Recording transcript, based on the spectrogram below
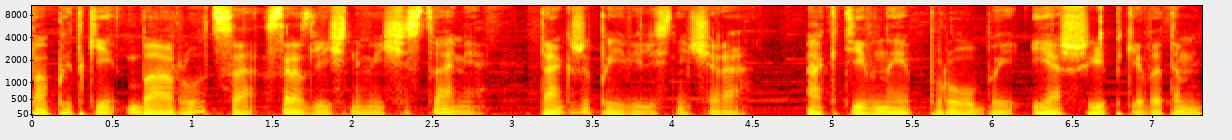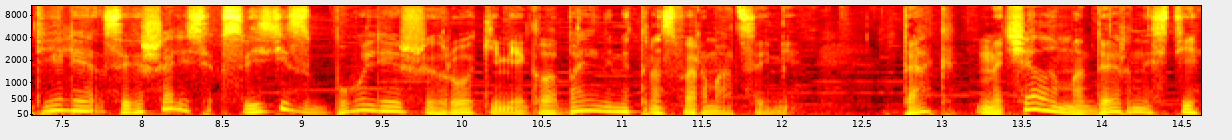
Попытки бороться с различными веществами также появились не вчера. Активные пробы и ошибки в этом деле совершались в связи с более широкими глобальными трансформациями – так, начало модерности,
